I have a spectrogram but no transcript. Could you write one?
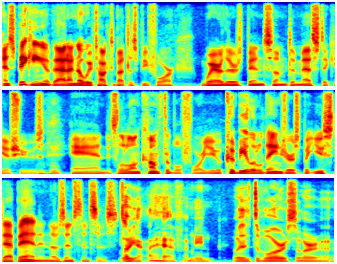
and speaking of that, I know we've talked about this before, where there's been some domestic issues, and it's a little uncomfortable for you. It could be a little dangerous, but you step in in those instances. Oh yeah, I have. I mean, whether it's divorce or uh,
